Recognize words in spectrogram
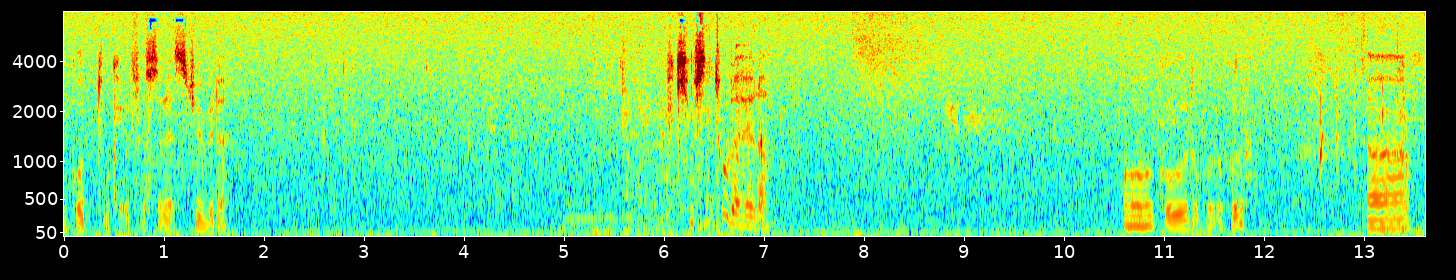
Oh Gott, okay, was ist denn jetzt schon wieder? Wie kommst denn du da her? Oh gut, oh gut, oh gut. Äh...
